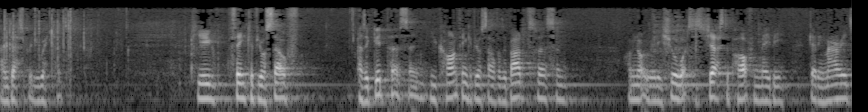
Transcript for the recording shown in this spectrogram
and desperately wicked. If you think of yourself as a good person, you can't think of yourself as a bad person. I'm not really sure what to suggest apart from maybe getting married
